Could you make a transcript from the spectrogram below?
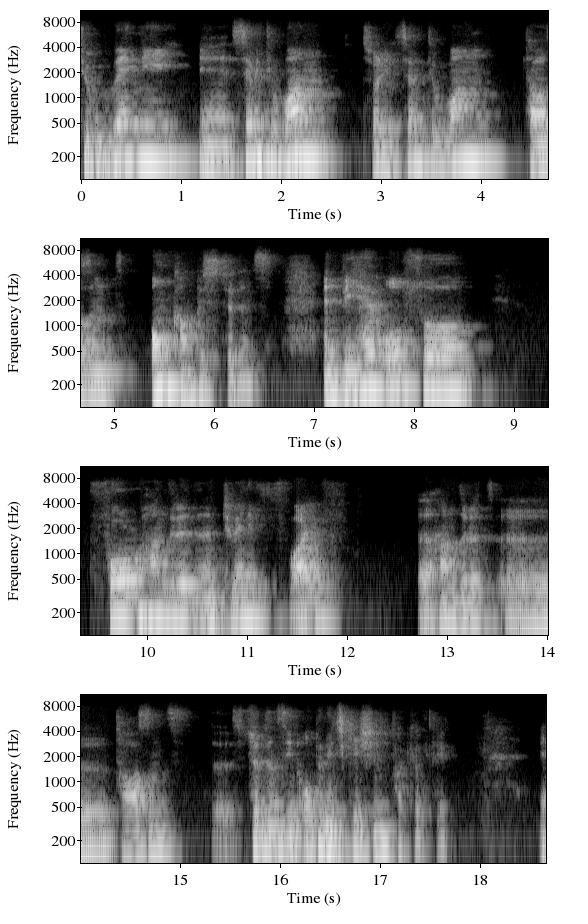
20, uh, 71, sorry, 71,000 on-campus students. And we have also 425,000 uh, uh, students in open education faculty. Uh,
